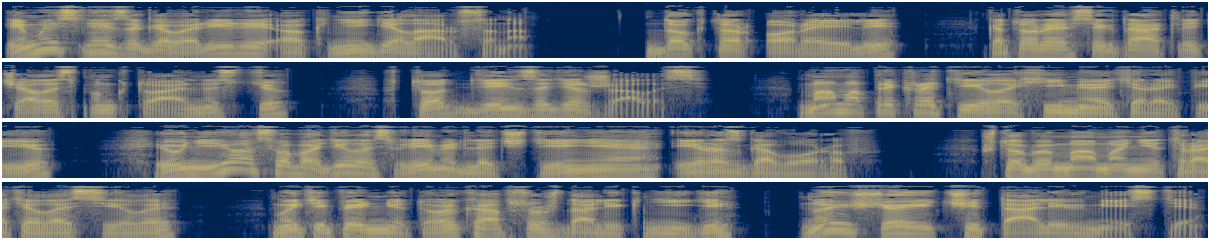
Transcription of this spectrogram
и мы с ней заговорили о книге Ларсона. Доктор О'Рейли, которая всегда отличалась пунктуальностью, в тот день задержалась. Мама прекратила химиотерапию и у нее освободилось время для чтения и разговоров. Чтобы мама не тратила силы, мы теперь не только обсуждали книги, но еще и читали вместе.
